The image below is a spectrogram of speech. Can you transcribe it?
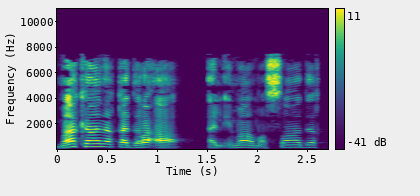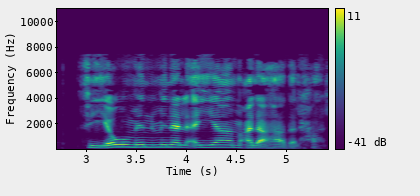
ما كان قد رأى الإمام الصادق في يوم من الأيام على هذا الحال.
